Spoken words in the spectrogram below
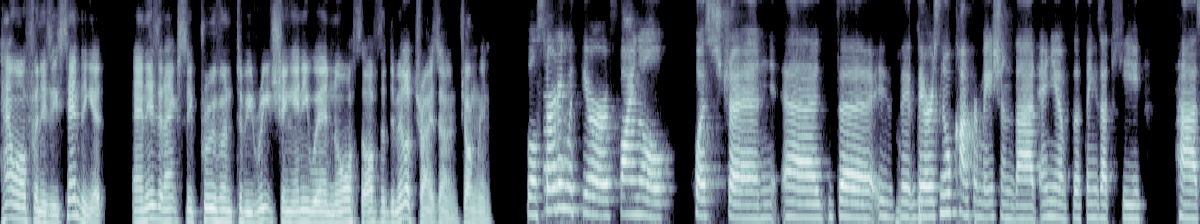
How often is he sending it? And is it actually proven to be reaching anywhere north of the demilitarized zone, Jeongmin? Well, starting with your final question, uh, the, the, there is no confirmation that any of the things that he has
